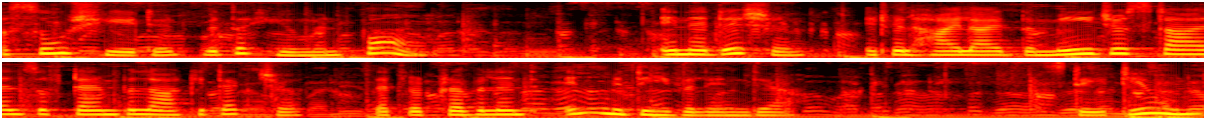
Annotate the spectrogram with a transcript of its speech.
associated with a human form? In addition, it will highlight the major styles of temple architecture that were prevalent in medieval India. Stay tuned.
